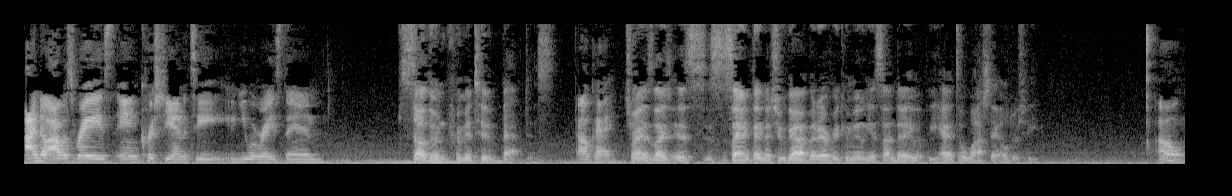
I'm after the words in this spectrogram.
I know I was raised in Christianity. You were raised in Southern Primitive Baptist. Okay. Translation: It's it's the same thing that you got, but every communion Sunday we had to wash the elders' feet. Oh,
